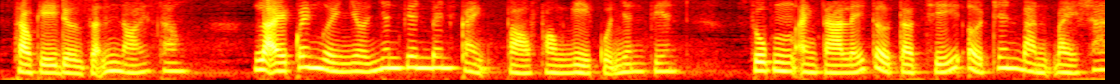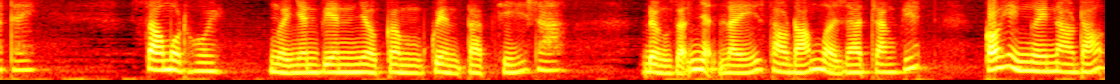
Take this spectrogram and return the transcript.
Sau khi đường dẫn nói xong, lại quay người nhờ nhân viên bên cạnh vào phòng nghỉ của nhân viên, giúp anh ta lấy tờ tạp chí ở trên bàn bày ra đây. Sau một hồi, người nhân viên nhờ cầm quyển tạp chí ra. Đường dẫn nhận lấy sau đó mở ra trang viết, có hình người nào đó.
